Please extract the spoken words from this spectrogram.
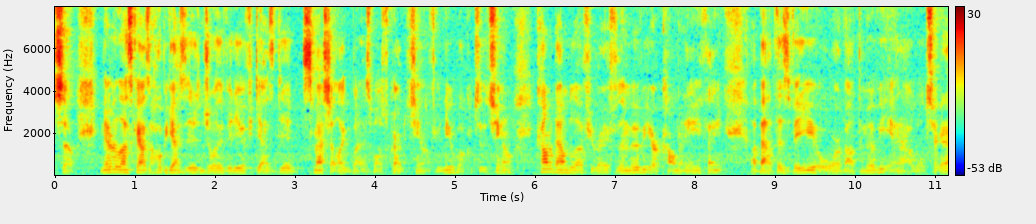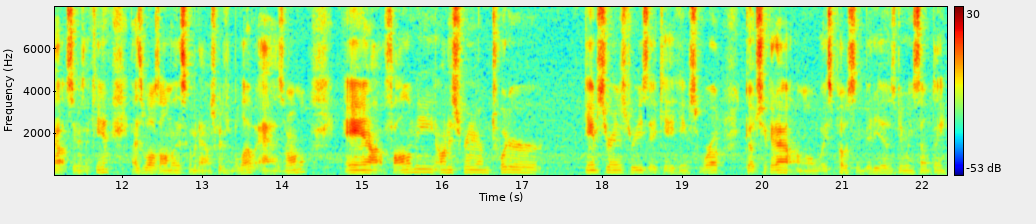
So, nevertheless, guys, I hope you guys did enjoy the video. If you guys did, smash that like button as well. Subscribe to the channel if you're new. Welcome to the channel. Comment down below if you're ready for the movie or comment anything about this video or about the movie, and I will check it out as soon as I can, as well as all my links coming down in the description below as normal. And uh, follow me on Instagram, Twitter, Gamster Industries, aka Gamster World. Go check it out. I'm always posting videos, doing something.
